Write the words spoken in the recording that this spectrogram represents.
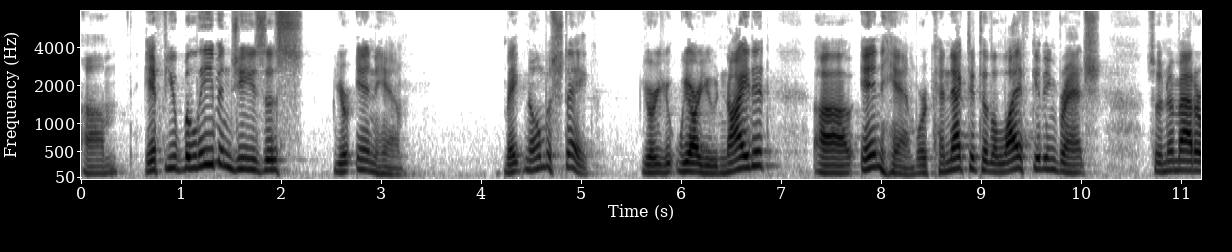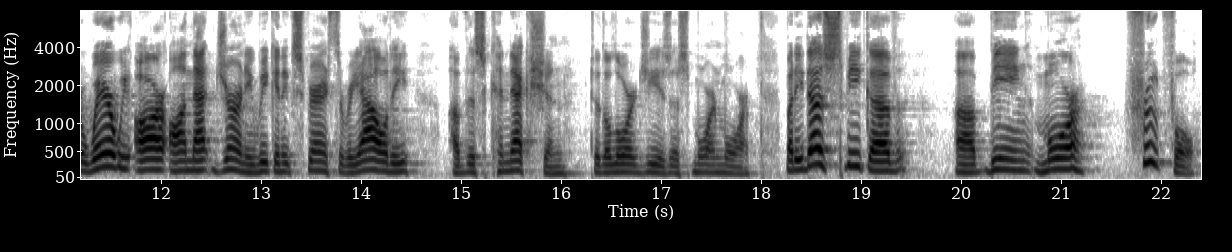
Um, if you believe in Jesus, you're in Him. Make no mistake. You're, we are united uh, in Him. We're connected to the life giving branch. So, no matter where we are on that journey, we can experience the reality of this connection to the Lord Jesus more and more. But He does speak of uh, being more fruitful.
